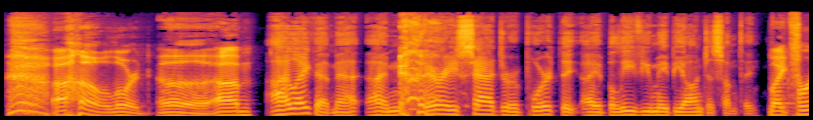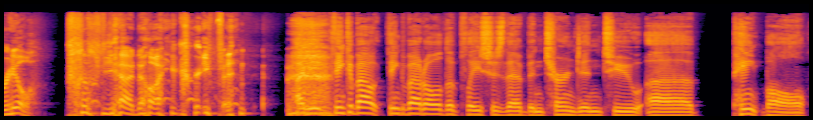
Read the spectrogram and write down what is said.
oh Lord. Uh, um, I like that, Matt. I'm very sad to report that I believe you may be onto something. Like for real. yeah, no, I agree, Ben. I mean, think about think about all the places that have been turned into uh, paintball,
